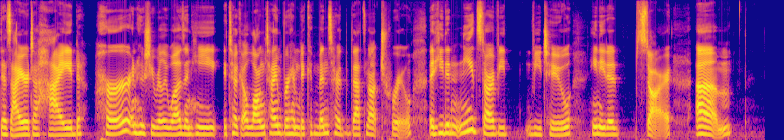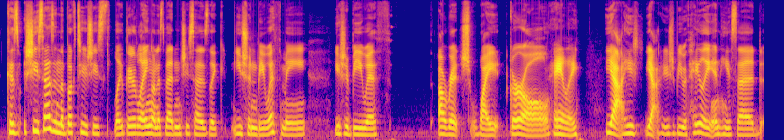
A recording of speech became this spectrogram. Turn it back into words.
desire to hide her and who she really was. And he it took a long time for him to convince her that that's not true that he didn't need star v v2 he needed star. Um because she says in the book too she's like they're laying on his bed and she says like you shouldn't be with me. You should be with a rich white girl. Haley. yeah he yeah you should be with haley and he said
